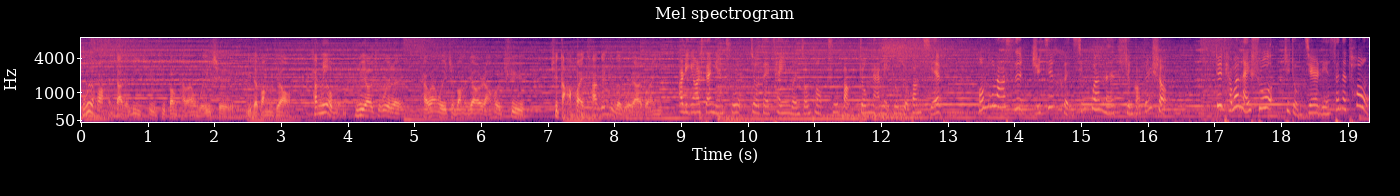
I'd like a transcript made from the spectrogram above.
不会花很大的力气去帮台湾维持你的邦交，他没有必要去为了台湾维持邦交，然后去去打坏他跟这个国家的关系。二零二三年初，就在蔡英文总统出访中南美洲友邦前，洪都拉斯直接狠心关门，宣告分手。对台湾来说，这种接二连三的痛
